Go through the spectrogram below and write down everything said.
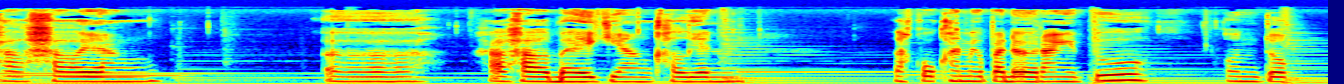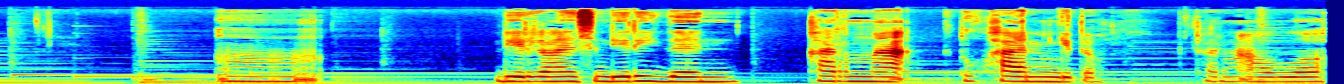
hal-hal yang eh, hal-hal baik yang kalian lakukan kepada orang itu untuk um, diri kalian sendiri dan karena Tuhan gitu, karena Allah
